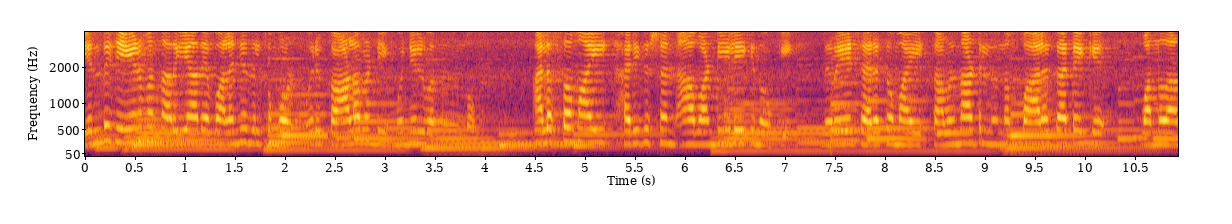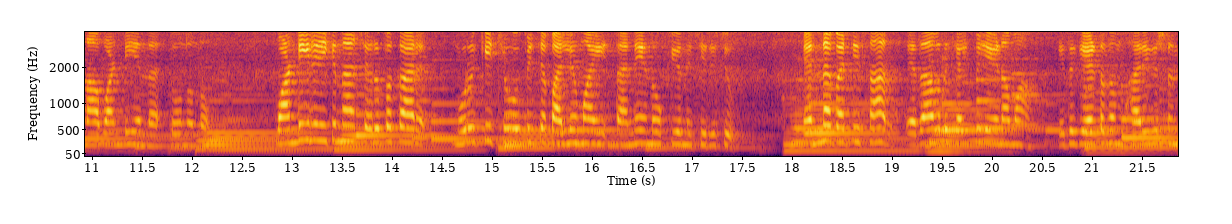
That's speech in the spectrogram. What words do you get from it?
എന്ത് ചെയ്യണമെന്നറിയാതെ വലഞ്ഞു നിൽക്കുമ്പോൾ ഒരു കാളവണ്ടി മുന്നിൽ വന്നു നിന്നു. അലസമായി ഹരികൃഷ്ണൻ ആ വണ്ടിയിലേക്ക് നോക്കി. നിറയെ ചരക്കുമായി തമിഴ്നാട്ടിൽ നിന്നും പാലക്കാട്ടേക്ക് വന്നതാണ് ആ വണ്ടി എന്ന് തോന്നുന്നു. വണ്ടിയിലിരിക്കുന്ന ചെറുപ്പക്കാരൻ മുറുക്കി ചുവപ്പിച്ച പല്ലുമായി തന്നെ നോക്കിയൊന്ന് ചിരിച്ചു. എന്നെ പറ്റി സാർ ഏതാവത് ഹെൽപ്പ് ചെയ്യണമാ? ഇത് കേട്ടതും ഹരികൃഷ്ണൻ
